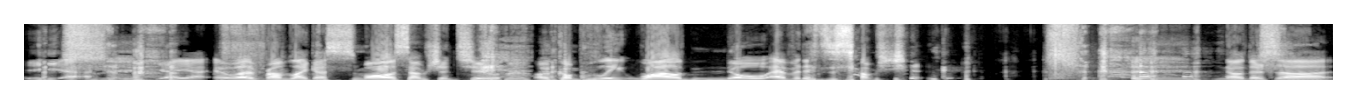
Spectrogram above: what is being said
yeah, yeah, yeah. It went from like a small assumption to a complete wild, no evidence assumption. no, there's a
